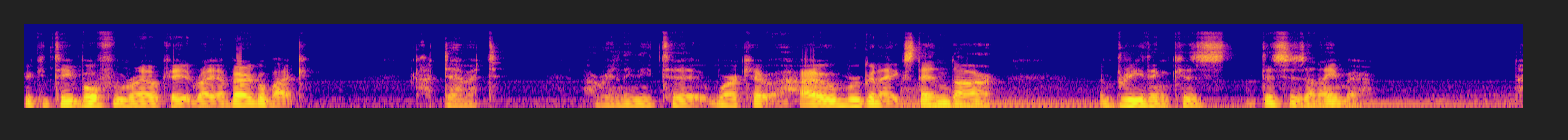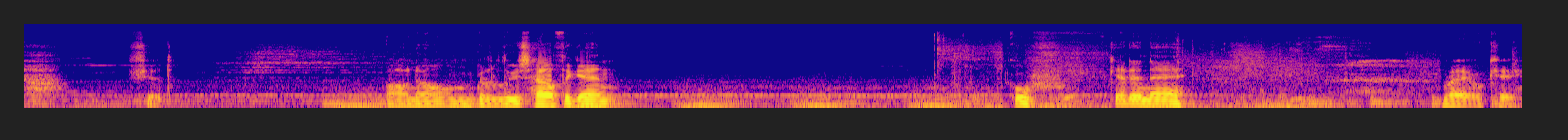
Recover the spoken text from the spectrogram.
We can take both of them, right? Okay, right. I better go back. God damn it! I really need to work out how we're gonna extend our breathing because this is a nightmare. Shit. Oh no, I'm gonna lose health again. Oof. Get in there. Right, okay.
